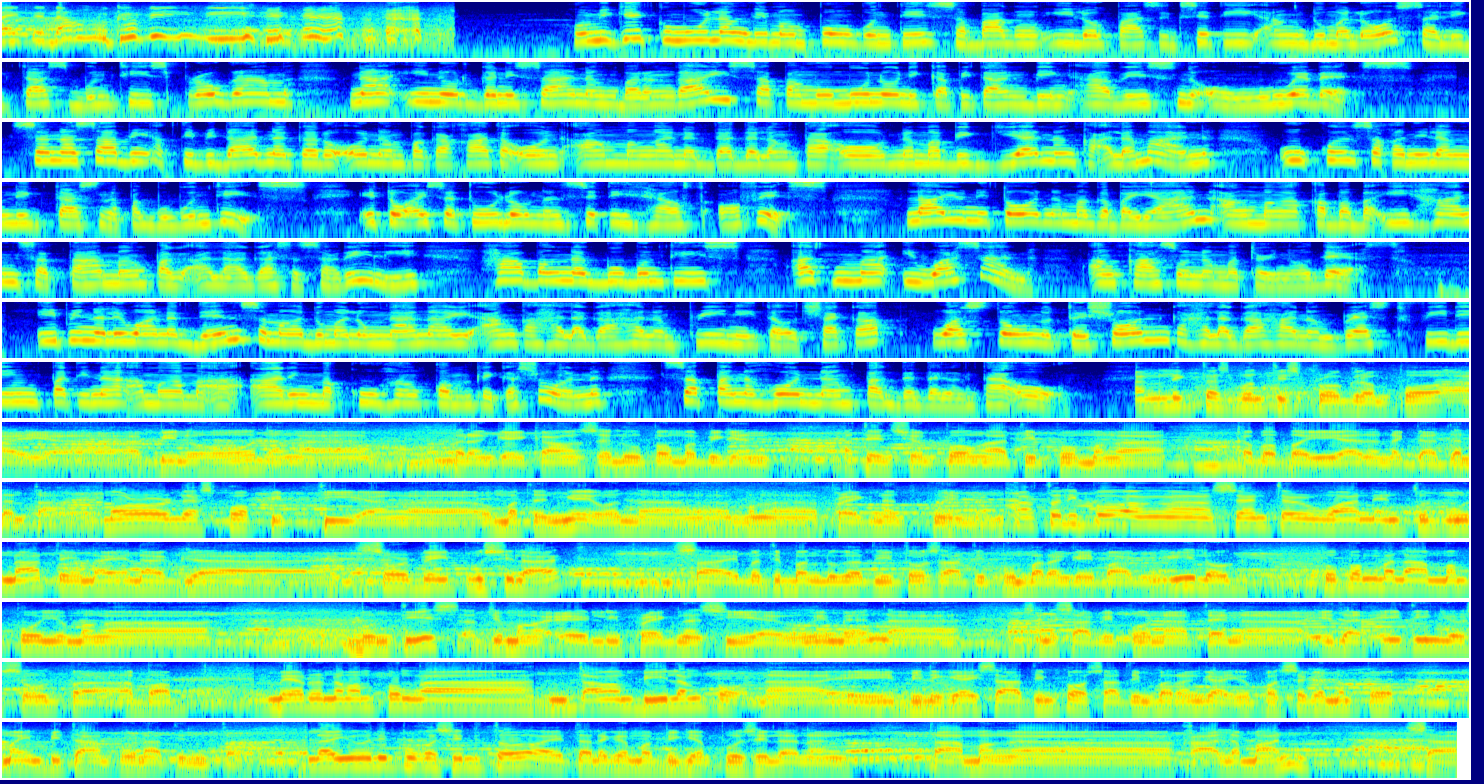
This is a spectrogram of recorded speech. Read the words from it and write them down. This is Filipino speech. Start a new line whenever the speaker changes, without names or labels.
Excited ako magka-baby.
Humigit kumulang limampung buntis sa Bagong Ilog, Pasig City ang dumalo sa Ligtas Buntis Program na inorganisa ng barangay sa pamumuno ni Kapitan Bing Avis noong Huwebes. Sa nasabing aktibidad, nagkaroon ng pagkakataon ang mga nagdadalang tao na mabigyan ng kaalaman ukol sa kanilang ligtas na pagbubuntis. Ito ay sa tulong ng City Health Office. Layo nito na magabayan ang mga kababaihan sa tamang pag-aalaga sa sarili habang nagbubuntis at maiwasan ang kaso ng maternal death. Ipinaliwanag din sa mga dumalong nanay ang kahalagahan ng prenatal check-up, wastong nutrisyon, kahalagahan ng breastfeeding, pati na ang mga maaaring makuhang komplikasyon sa panahon ng pagdadalang tao.
Ang Ligtas Buntis program po ay ah, binuo ng ah, Barangay Council upang mabigyan atensyon po ang ating po mga kababaihan na nagdadalang tao. More or less po 50 ang uh, umaten ngayon na mga pregnant women. Actually po ang ah, Center 1 and 2 po natin ay nag-survey po sila sa iba't ibang lugar dito sa ating pong Barangay Bagong Ilog upang malaman po yung mga buntis at yung mga early pregnancy uh, women na sinasabi po natin na either 18 years old pa above. Meron naman pong ah, tamang bilang po na ibinigay sa atin po, sa ating barangay upang sa ganun po maimbitahan po natin ito. Layunin po kasi nito ay talaga mabigyan po sila ng tamang ah, kaalaman sa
